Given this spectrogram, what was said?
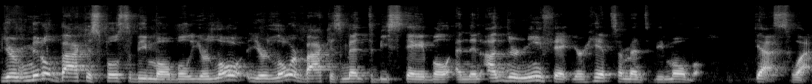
your middle back is supposed to be mobile, your low your lower back is meant to be stable, and then underneath it, your hips are meant to be mobile. Guess what?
